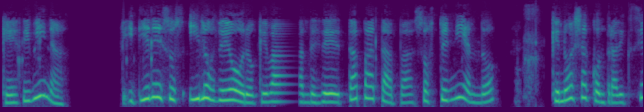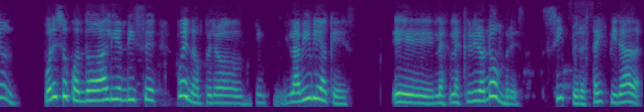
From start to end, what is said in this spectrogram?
que es divina. Y tiene esos hilos de oro que van desde tapa a tapa sosteniendo que no haya contradicción. Por eso cuando alguien dice, bueno, pero la Biblia qué es? Eh, la, escribieron hombres. Sí, pero está inspirada,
